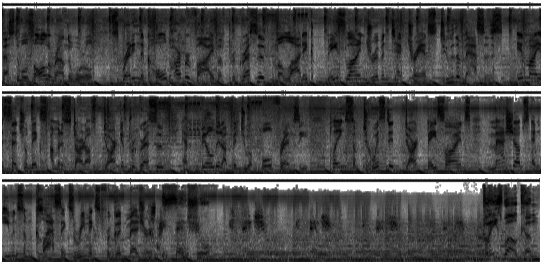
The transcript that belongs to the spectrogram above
festivals all around the world, spreading the Coldharbour vibe of progressive, melodic, bassline driven tech trance to the masses. In my essential mix, I'm going to start off dark and progressive and build it up into a full frenzy, playing some twisted, dark bass lines, mashups, and even some classics remixed for good measure. Essential. Essential. Essential. Essential. Please welcome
